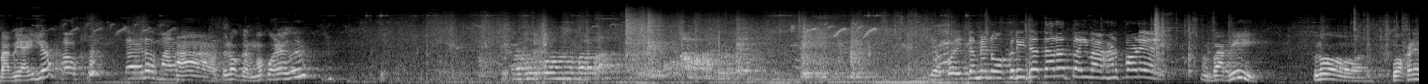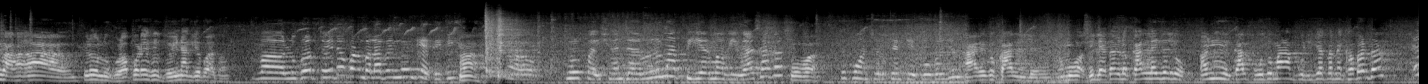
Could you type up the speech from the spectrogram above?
ભાભી આવી ગયો? હેડો મારા. હા પેલો ઘરમાં પડ્યો છે. ભાઈ તમે નોકરી જતા રહો તો વાહન પડે. ભાભી પેલો વાહ આ પેલો લુગડો પડે છે જોઈ નાખજો પાછો. લુગડો જોઈ દો પણ બલાભાઈ હું કહેતી હતી. હા. થોડું પૈસાની જરૂર મારા પિયરમાં વિવાહ છે તો પાંચસો રૂપિયા ટેકો કરજો. હા રે તો કાલ લે. હું હજી લેતા એટલે કાલ લઈ જજો. અને કાલ પોતું મારા ભૂલી ગયા તમને ખબર છે? એ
